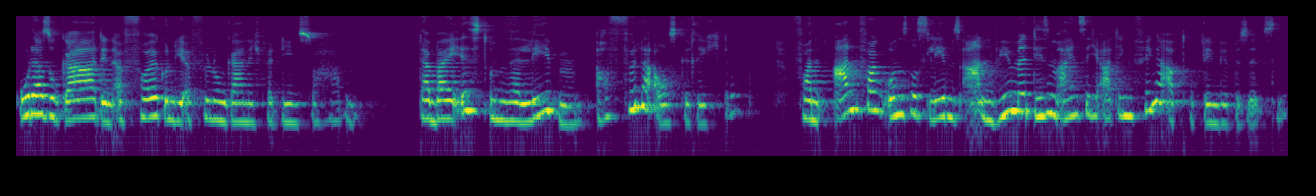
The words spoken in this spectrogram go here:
oder sogar den Erfolg und die Erfüllung gar nicht verdient zu haben. Dabei ist unser Leben auf Fülle ausgerichtet. Von Anfang unseres Lebens an, wie mit diesem einzigartigen Fingerabdruck, den wir besitzen.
